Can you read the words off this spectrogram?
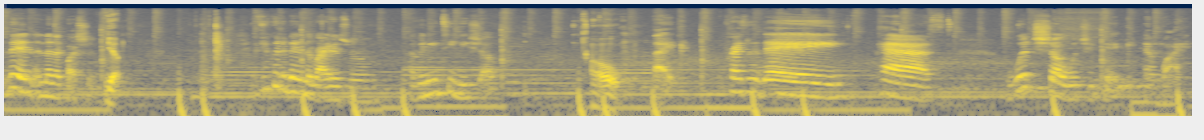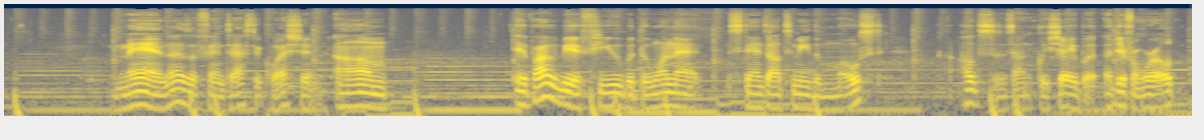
then another question. Yep. You could have been in the writers' room of any TV show, oh, like present day, past, which show would you pick and why? Man, that is a fantastic question. Um, it'd probably be a few, but the one that stands out to me the most. I hope this doesn't sound cliche, but a different world,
